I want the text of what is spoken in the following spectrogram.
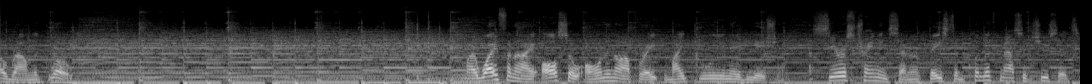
around the globe. My wife and I also own and operate Mike Goulian Aviation, a Cirrus training center based in Plymouth, Massachusetts,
